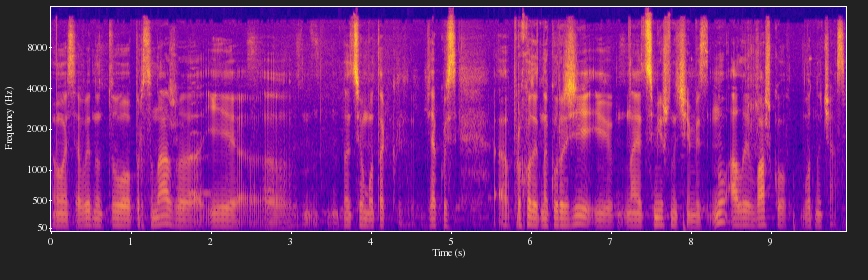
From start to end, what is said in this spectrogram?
ось, а видно того персонажа, і е, на цьому так якось е, проходить на куражі і навіть смішно чимось, ну але важко водночас.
